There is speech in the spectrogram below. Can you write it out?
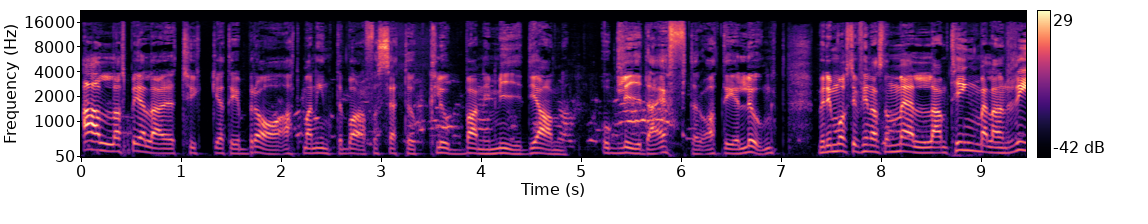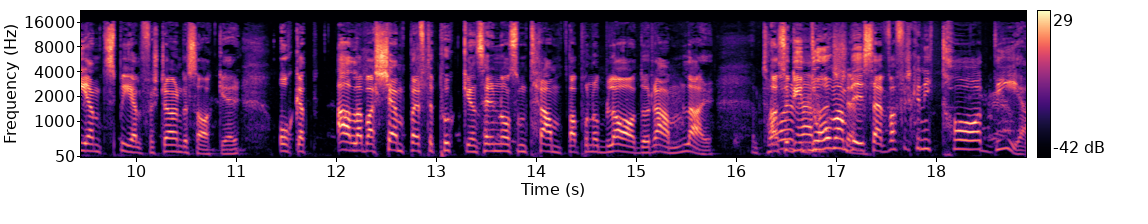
alla spelare tycker att det är bra, att man inte bara får sätta upp klubban i midjan och glida efter och att det är lugnt. Men det måste finnas något mellanting mellan rent spelförstörande saker och att alla bara kämpar efter pucken, så är det någon som trampar på något blad och ramlar. ta Alltså det är då man matchen. blir så här: varför ska ni ta det?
